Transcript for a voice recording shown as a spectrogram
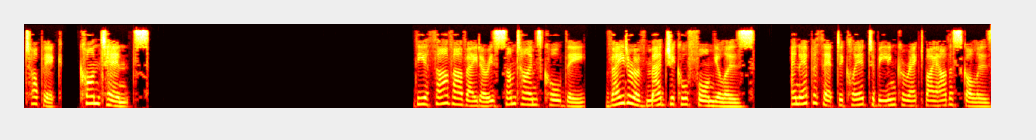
Topic: Contents The Atharvaveda is sometimes called the Veda of magical formulas, an epithet declared to be incorrect by other scholars.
